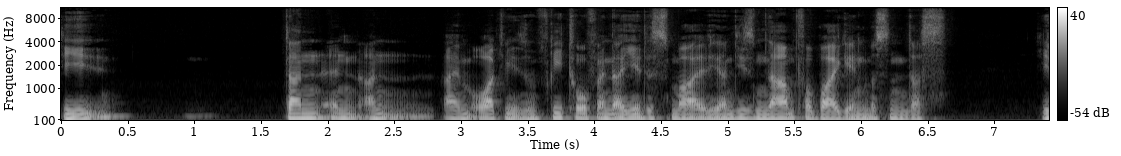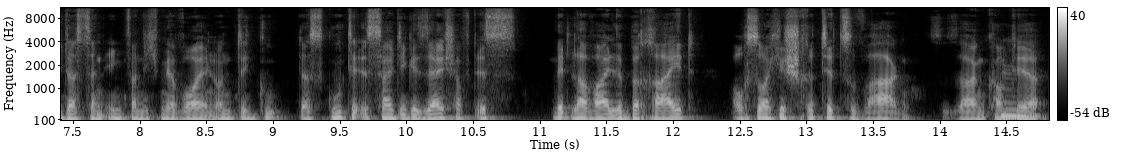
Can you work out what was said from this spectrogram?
die dann in, an einem Ort wie so ein Friedhof, wenn da jedes Mal die an diesem Namen vorbeigehen müssen, dass die das dann irgendwann nicht mehr wollen. Und die, das Gute ist halt, die Gesellschaft ist mittlerweile bereit, auch solche Schritte zu wagen. Zu sagen, kommt mhm. der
